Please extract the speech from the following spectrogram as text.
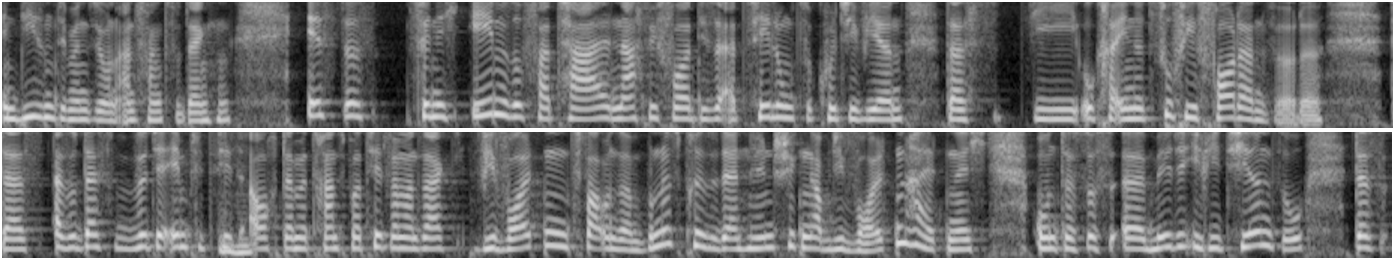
in diesen Dimensionen anfangen zu denken, ist es finde ich ebenso fatal, nach wie vor diese Erzählung zu kultivieren, dass die Ukraine zu viel fordern würde. Das, also das wird ja implizit mhm. auch damit transportiert, wenn man sagt, wir wollten zwar unseren Bundespräsidenten hinschicken, aber die wollten halt nicht. Und das ist äh, milde irritierend so. Das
